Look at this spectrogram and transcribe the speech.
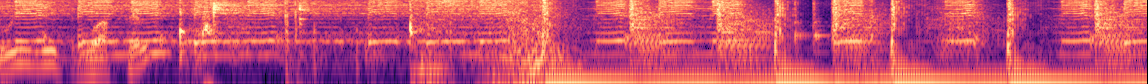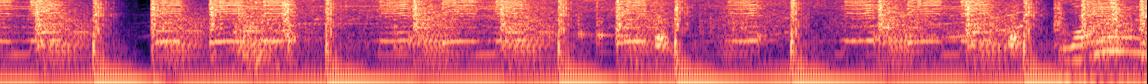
Music Water Yeah.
